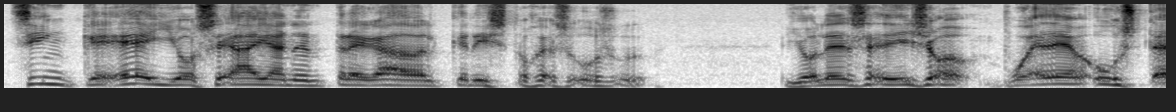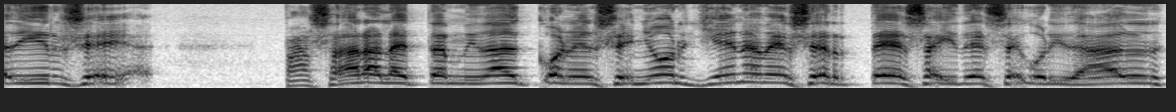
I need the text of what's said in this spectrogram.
sin que ellos se hayan entregado al Cristo Jesús. Yo les he dicho, puede usted irse pasar a la eternidad con el Señor llena de certeza y de seguridad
